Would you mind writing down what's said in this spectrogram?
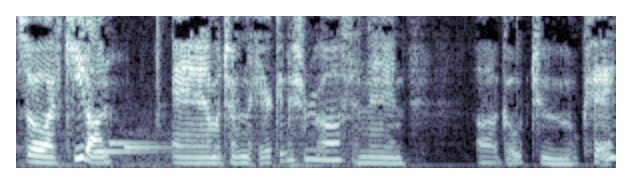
So I've keyed on and I'm gonna turn the air conditioner off and then uh, go to okay,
